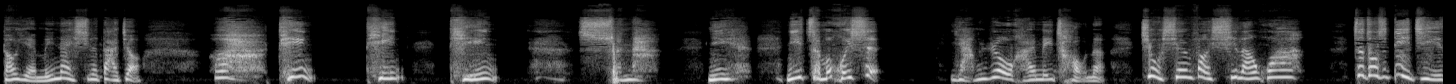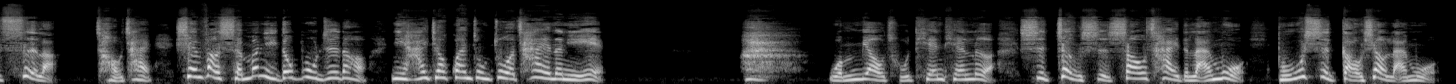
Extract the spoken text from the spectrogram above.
导演没耐心的大叫：“啊，停，停，停！孙娜，你你怎么回事？羊肉还没炒呢，就先放西兰花，这都是第几次了？炒菜先放什么你都不知道，你还教观众做菜呢？你！”唉，我们妙厨天天乐是正式烧菜的栏目，不是搞笑栏目。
